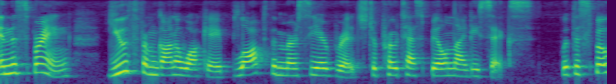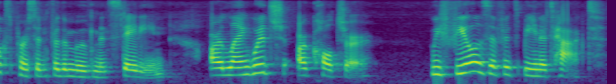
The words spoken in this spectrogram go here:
In the spring, youth from Kahnawake blocked the Mercier Bridge to protest Bill 96, with the spokesperson for the movement stating, Our language, our culture. We feel as if it's being attacked.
